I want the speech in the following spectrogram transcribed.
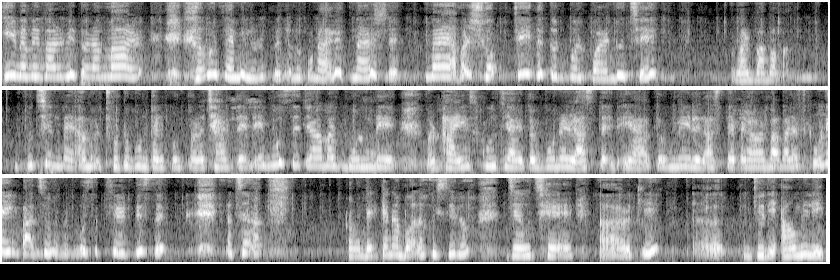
কীভাবে মারবি তোরা? মার। আমার ফ্যামিলির উপরে যেন কোনো আঘাত না আসে। ভাই, আমার সবচেয়ে দুর্বল পয়েন্ট হচ্ছে আমার বাবা মা। বুঝছেন ভাই, আমার ছোট বোনটার ফোন তোরা ছাড় দেন। এ বুঝছে যে আমার বোন দে আমার ভাই স্কুল যায়, তোর বোনের রাস্তায় দেয়া তোর মেয়ের রাস্তায় পেলে আমার বাবার আজকে অনেক হবে বসে ছেড়ে দিছে। আচ্ছা আমাদেরকে না বলা হয়েছিল যে হচ্ছে আর কি যদি আওয়ামী লীগ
